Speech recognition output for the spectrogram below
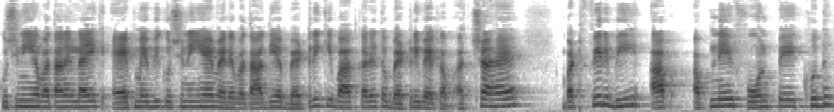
कुछ नहीं है बताने लायक ऐप में भी कुछ नहीं है। मैंने बता दिया बैटरी की बात करें तो बैटरी बैकअप अच्छा है बट फिर भी आप अपने फ़ोन पे खुद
